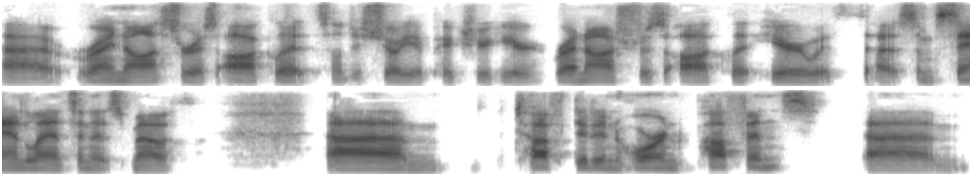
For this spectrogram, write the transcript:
uh, rhinoceros auklets. I'll just show you a picture here. Rhinoceros auklet here with uh, some sand lance in its mouth. Um, tufted and horned puffins. Um,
